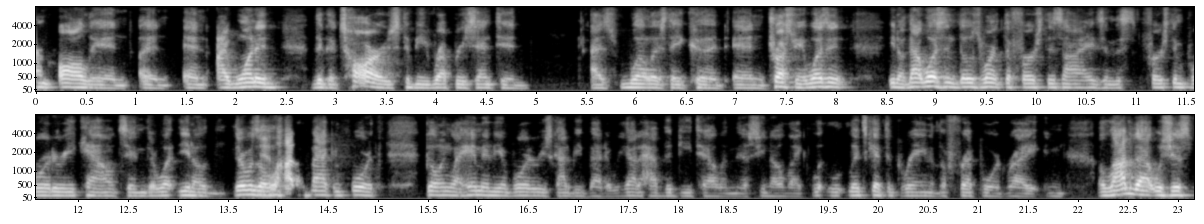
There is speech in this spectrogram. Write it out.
I'm all in, and and I wanted the guitars to be represented as well as they could. And trust me, it wasn't you know that wasn't those weren't the first designs and the first embroidery counts and there what you know there was a yeah. lot of back and forth going like hey man the embroidery's got to be better we got to have the detail in this you know like l- let's get the grain of the fretboard right and a lot of that was just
